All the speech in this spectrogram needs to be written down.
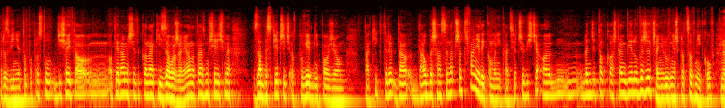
rozwinie. To po prostu dzisiaj to mm, opieramy się tylko na jakichś założeniach, natomiast musieliśmy zabezpieczyć odpowiedni poziom taki, który da, dałby szansę na przetrwanie tej komunikacji. Oczywiście on, będzie to kosztem wielu wyrzeczeń, również pracowników. No,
